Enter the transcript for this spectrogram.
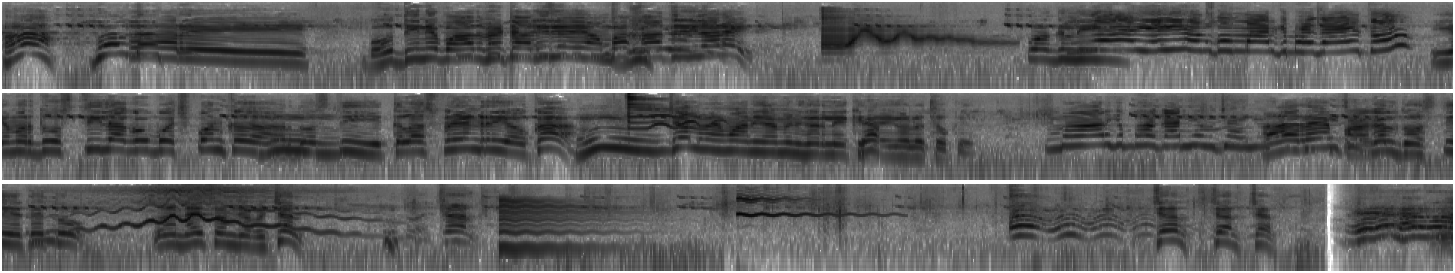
हाँ बोल दो। अरे बहुत दिने बाद में टाली रे अंबा खात रही ला रे। पगली। हाँ, यही हमको मार के भगाए तो? ये हमर दोस्ती लागो बचपन का दोस्ती क्लास फ्रेंड रही हो का? चल मेहमान अमीन घर लेके जाइयो लो तो के मार के भगाने हम जाएँगे अरे पागल दोस्ती है के तो? तो नहीं समझे चल। चल। चल चल चल। ए घरवा।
